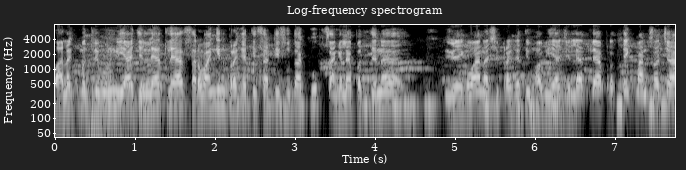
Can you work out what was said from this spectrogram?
पालकमंत्री म्हणून या जिल्ह्यातल्या सर्वांगीण प्रगतीसाठी सुद्धा खूप चांगल्या पद्धतीनं वेगवान अशी प्रगती व्हावी. या जिल्ह्यातल्या प्रत्येक माणसाच्या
